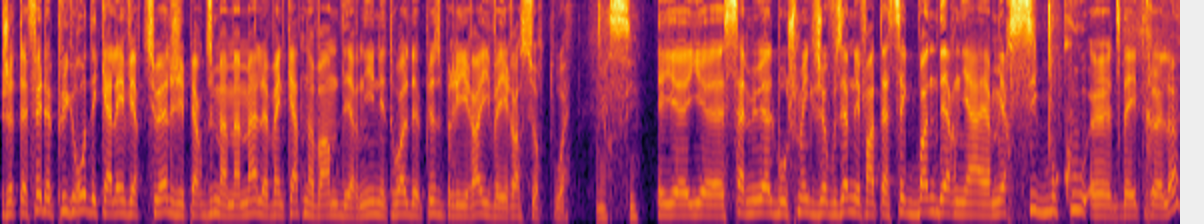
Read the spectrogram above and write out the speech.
je te fais le plus gros des câlins virtuels. J'ai perdu ma maman le 24 novembre dernier. Une étoile de plus brillera, il veillera sur toi. Merci. Et euh, il y a Samuel Beauchemin qui dit Je vous aime, les fantastiques. Bonne dernière. Merci beaucoup euh, d'être là.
